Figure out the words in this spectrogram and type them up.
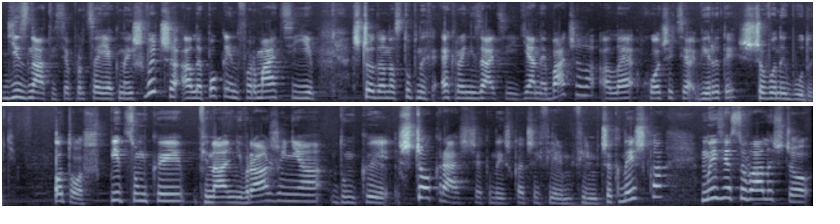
дізнатися про це якнайшвидше, але поки інформації щодо наступних екранізацій я не бачила, але хочеться вірити, що вони будуть. Отож, підсумки, фінальні враження, думки, що краще книжка чи фільм, фільм чи книжка. Ми з'ясували, що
